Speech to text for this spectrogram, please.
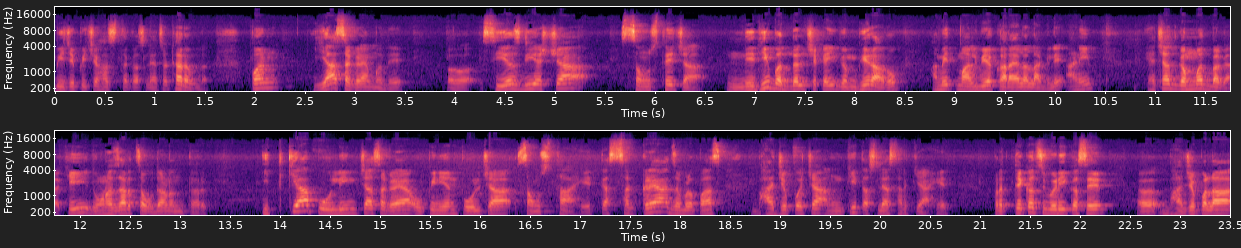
बी जे पीचे हस्तक असल्याचं ठरवलं. पण या सगळ्यामध्ये सी एस डी एसच्या संस्थेच्या निधीबद्दलचे काही गंभीर आरोप अमित मालवीय करायला लागले आणि ह्याच्यात गंमत बघा की दोन हजार चौदा नंतर इतक्या पोलिंगच्या सगळ्या ओपिनियन पोलच्या संस्था आहेत त्या सगळ्या जवळपास भाजपच्या अंकित असल्यासारखे आहेत. प्रत्येकच वेळी कसे भाजपला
